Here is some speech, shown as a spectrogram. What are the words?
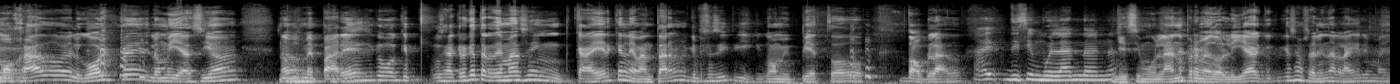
Mojado, el golpe, la humillación. No, pues me así como que, o sea, creo que tardé más en caer que en levantarme, porque pues así, y con mi pie todo doblado, Ay, disimulando, ¿no? y simulando, pero me dolía, creo que se me salió una lágrima ahí,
